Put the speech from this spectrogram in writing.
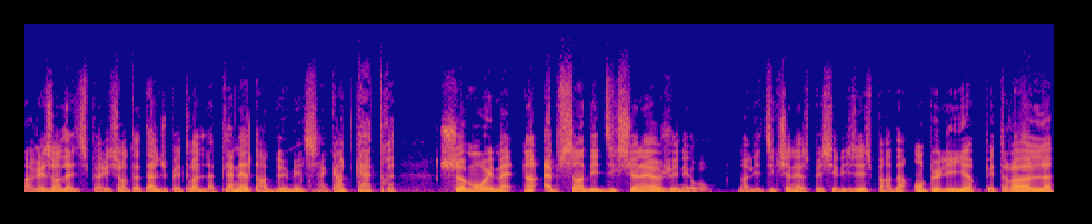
En raison de la disparition totale du pétrole de la planète en 2054, ce mot est maintenant absent des dictionnaires généraux. Dans les dictionnaires spécialisés, cependant, on peut lire pétrole,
